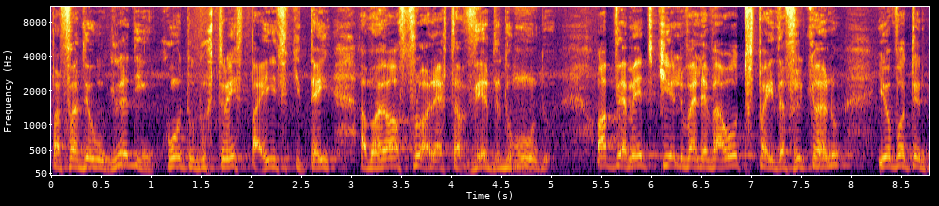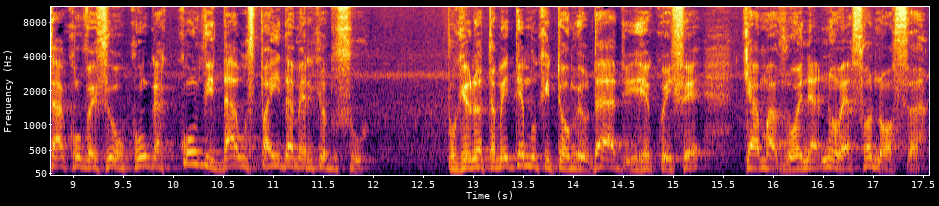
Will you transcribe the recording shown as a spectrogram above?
para fazer um grande encontro dos três países que têm a maior floresta verde do mundo. Obviamente que ele vai levar outros países africanos e eu vou tentar convencer o Congo a convidar os países da América do Sul. Porque nós também temos que ter humildade e reconhecer que a Amazônia não é só nossa.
